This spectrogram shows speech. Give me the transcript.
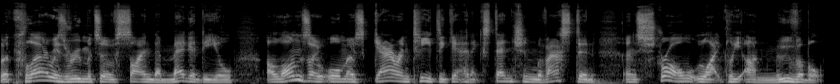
Leclerc is rumoured to have signed a mega deal, Alonso almost guaranteed to get an extension with Aston, and Stroll likely unmovable.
